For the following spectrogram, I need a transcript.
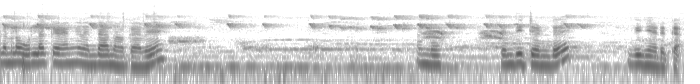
ഇപ്പം നമ്മൾ ഉരുളക്കിഴങ്ങ് വെന്താ നോക്കാവേ. എന്താ വെന്തിട്ടുണ്ട്. ഇതിഞ്ഞെടുക്കാം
